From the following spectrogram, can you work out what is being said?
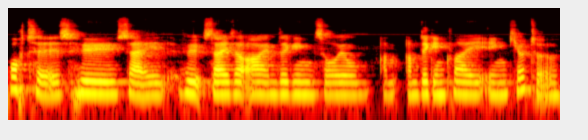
potters who say who say that I'm digging soil, I'm, I'm digging clay in Kyoto.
